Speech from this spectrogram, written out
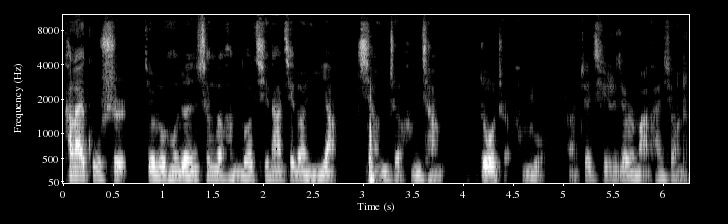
看来股市就如同人生的很多其他阶段一样，强者恒强，弱者恒弱啊，这其实就是马太效应。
